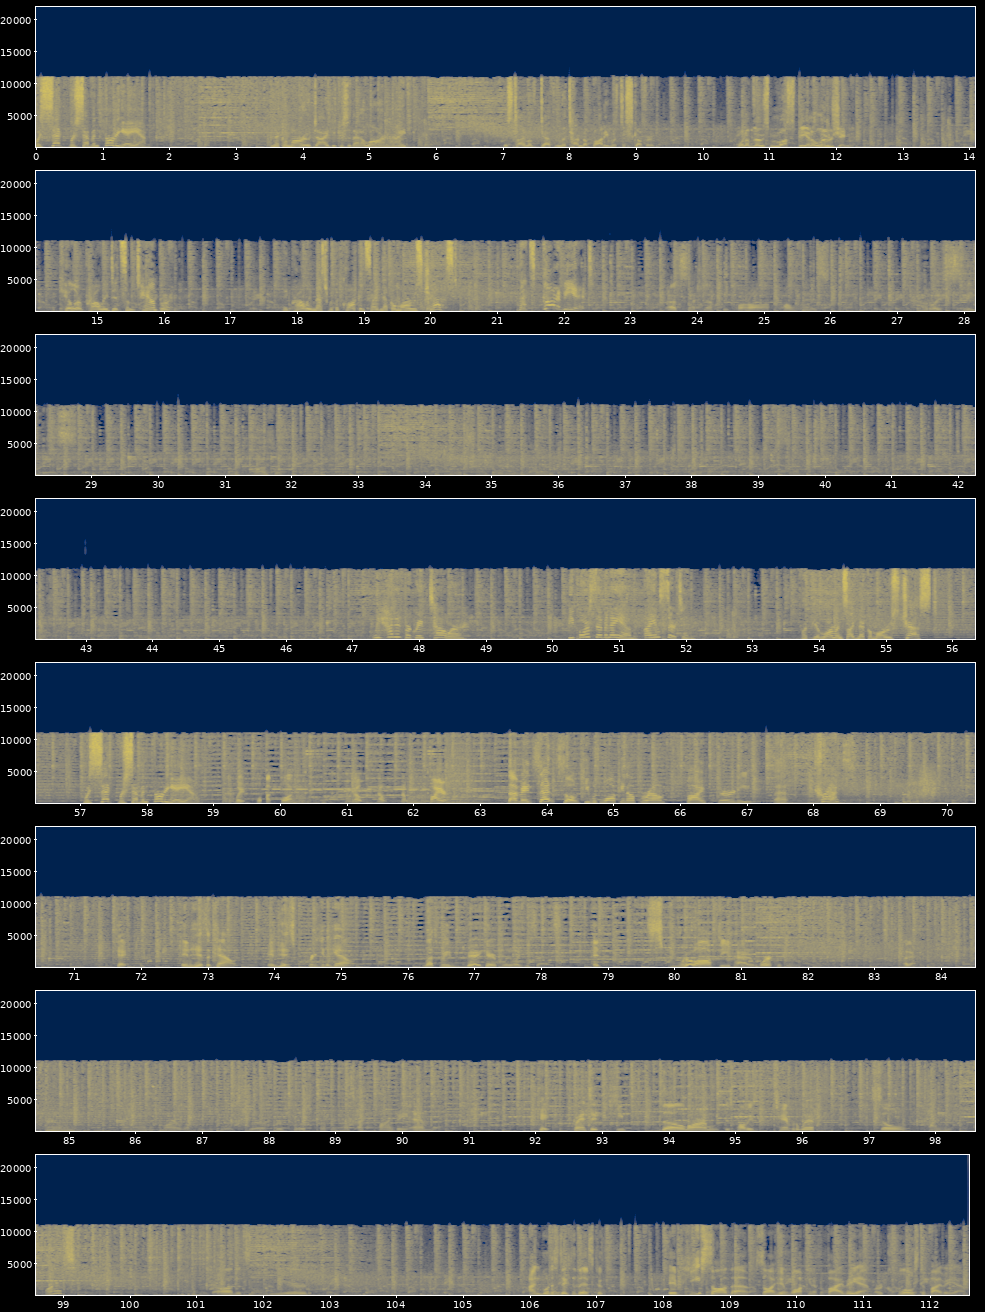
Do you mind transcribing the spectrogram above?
Was set for 7:30 a.m. Nekomaru died because of that alarm, right? His time of death and the time the body was discovered. One of those must be an illusion. The killer probably did some tampering. They probably messed with the clock inside Nekomaru's chest. That's gotta be it! That's actually not too far off. Problem is, how do I save this? And the cause of We headed for Grape Tower. Before 7 a.m., I am certain. But the alarm inside Nekomaru's chest was set for 7:30 a.m. Wait, hold on, hold on. No, no, no, fire! That made sense though. He was walking up around 5:30. That Correct. Okay. in his account, in his freaking account. Let's read very carefully what he says. It screw off D-pad and work with me. Okay. First floor of house at 5 a.m. Okay, granted, he the alarm is probably tampered with, so I what? Oh, that's weird. I'm going to stick to this because if he saw them, saw him walking at 5 a.m. or close to 5 a.m.,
